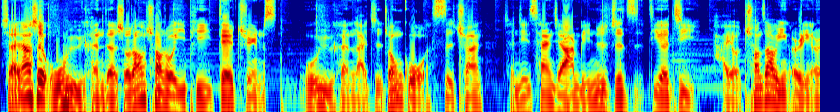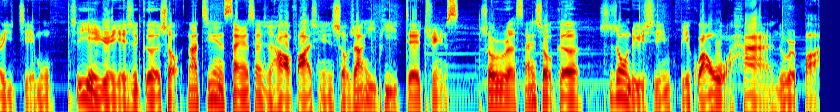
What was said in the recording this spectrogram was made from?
下一张是吴宇恒的首张创作 EP《Dead Dreams》。吴宇恒来自中国四川，曾经参加《明日之子》第二季，还有《创造营二零二一》节目，是演员也是歌手。那今年三月三十号发行首张 EP《Dead Dreams》，收录了三首歌：《失重旅行》、《别管我》和《Lullaby》。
